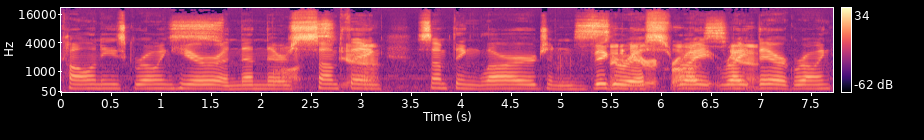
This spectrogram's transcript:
colonies growing here and then there's Spots, something something large and vigorous across, right right yeah. there growing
